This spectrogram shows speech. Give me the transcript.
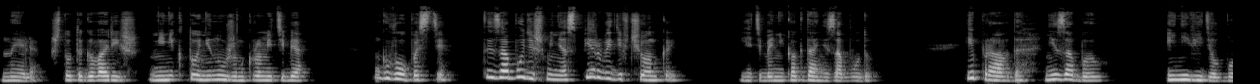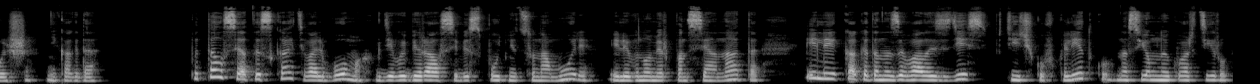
«Неля, что ты говоришь? Мне никто не нужен, кроме тебя». «Глупости. Ты забудешь меня с первой девчонкой. Я тебя никогда не забуду». И правда, не забыл. И не видел больше никогда. Пытался отыскать в альбомах, где выбирал себе спутницу на море или в номер пансионата, или, как это называлось здесь, птичку в клетку на съемную квартиру.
